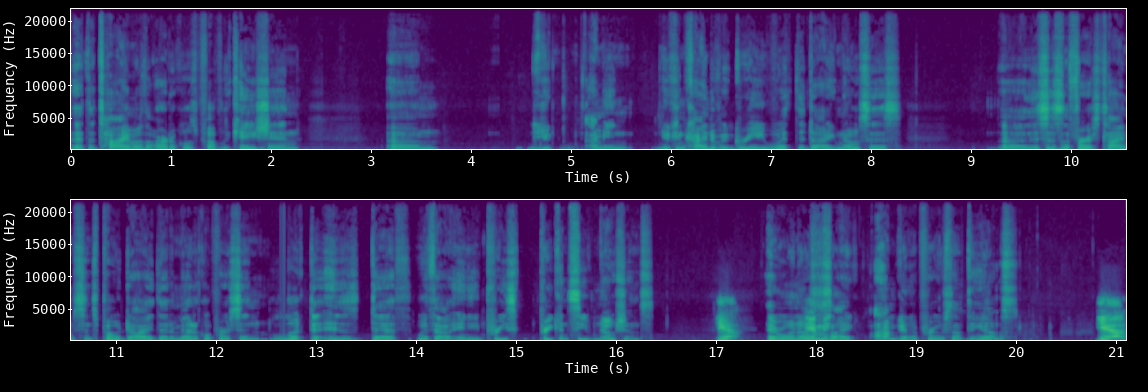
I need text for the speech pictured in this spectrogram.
at the time of the article's publication, um, you, I mean, you can kind of agree with the diagnosis. Uh, this is the first time since Poe died that a medical person looked at his death without any pre- preconceived notions. Yeah, Everyone else I is like, I'm going to prove something else. yeah.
